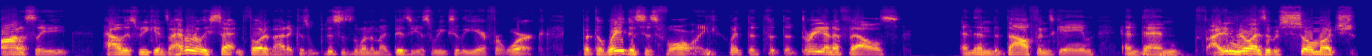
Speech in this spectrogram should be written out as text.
honestly, how this weekend's. I haven't really sat and thought about it because this is one of my busiest weeks of the year for work. But the way this is falling with the with the three NFLs and then the Dolphins game, and then I didn't realize there was so much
